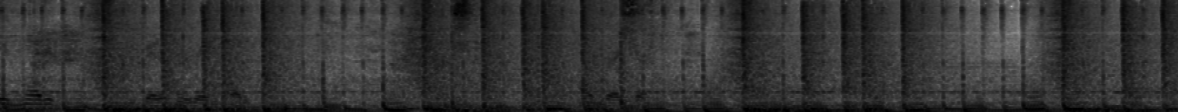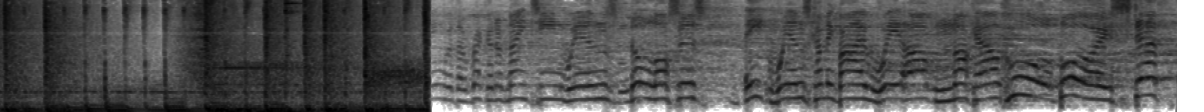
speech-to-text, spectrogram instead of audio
weak nugget, you Eight wins coming by way out knockout. Cool boy, Steph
